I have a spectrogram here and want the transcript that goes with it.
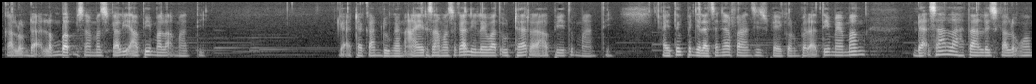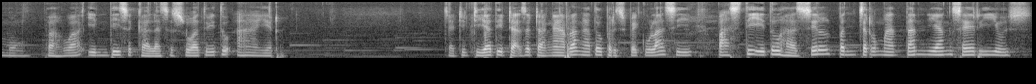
Kalau tidak lembab sama sekali api malah mati. Nggak ada kandungan air sama sekali lewat udara api itu mati. Nah, itu penjelasannya Francis Bacon. Berarti memang tidak salah Thales kalau ngomong bahwa inti segala sesuatu itu air jadi dia tidak sedang ngarang atau berspekulasi pasti itu hasil pencermatan yang serius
